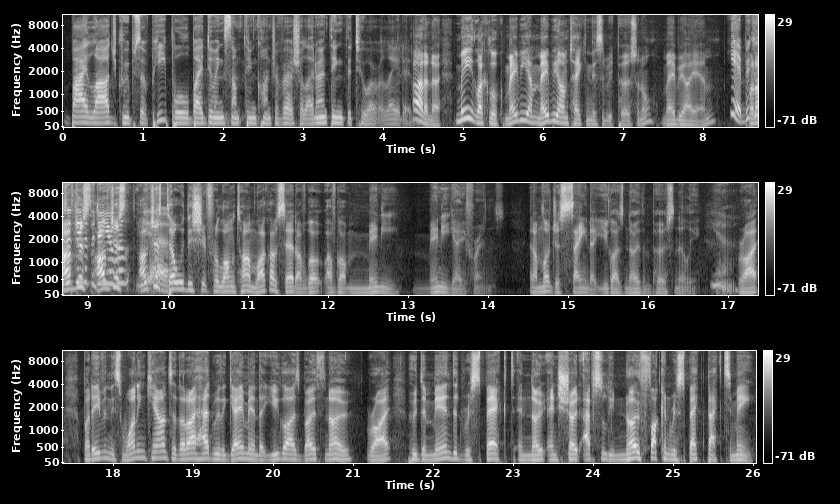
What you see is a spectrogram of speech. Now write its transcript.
by large groups of people by doing something controversial. I don't think the two are related. I don't know. Me, like, look, maybe I'm maybe I'm taking this a bit personal. Maybe I am. yeah, because but I've just of the day, I've just rel- I've just dealt with this shit for a long time. Like I've said, I've got I've got many many gay friends, and I'm not just saying that you guys know them personally, Yeah. right? But even this one encounter that I had with a gay man that you guys both know, right, who demanded respect and no and showed absolutely no fucking respect back to me,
